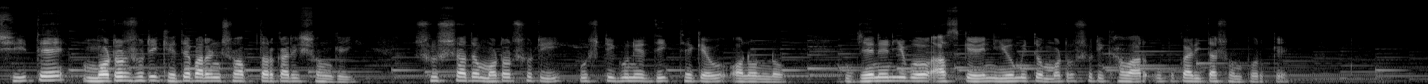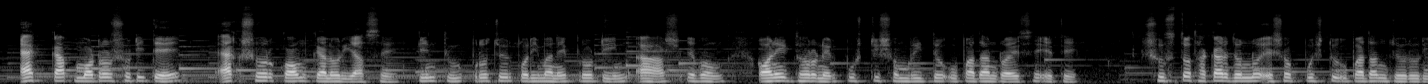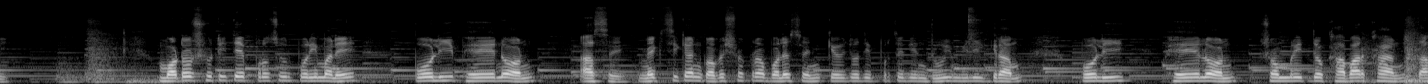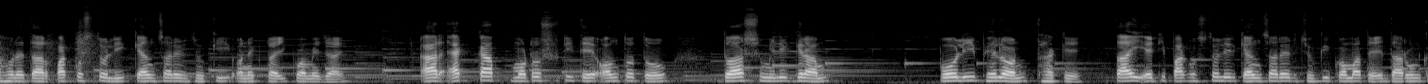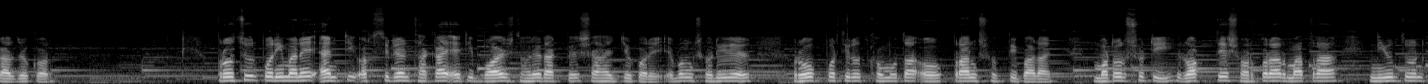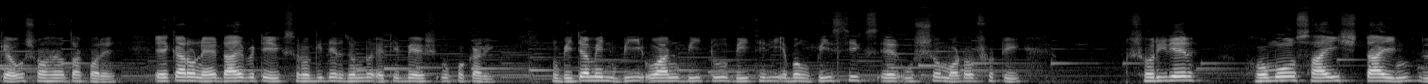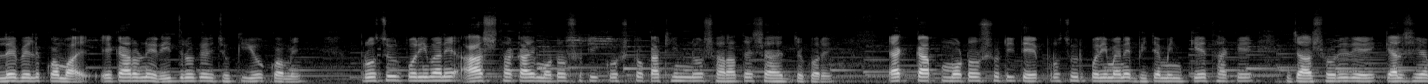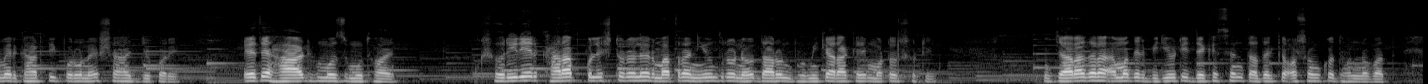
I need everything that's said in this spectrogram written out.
শীতে মটরশুঁটি খেতে পারেন সব তরকারির সঙ্গেই। সুস্বাদু মটরশুঁটি পুষ্টিগুণের দিক থেকেও অনন্য। জেনে নিব আজকে নিয়মিত মটরশুঁটি খাওয়ার উপকারিতা সম্পর্কে। এক কাপ মটরশুঁটিতে একশোর কম ক্যালোরি আছে, কিন্তু প্রচুর পরিমাণে প্রোটিন, আঁশ এবং অনেক ধরনের পুষ্টি সমৃদ্ধ উপাদান রয়েছে এতে। সুস্থ থাকার জন্য এসব পুষ্টি উপাদান জরুরি। মটরশুঁটিতে প্রচুর পরিমাণে পলিফেনন আছে। মেক্সিকান গবেষকরা বলেছেন, কেউ যদি প্রতিদিন দুই মিলিগ্রাম পলিফেলন সমৃদ্ধ খাবার খান, তাহলে তার পাকস্থলী ক্যান্সারের ঝুঁকি অনেকটাই কমে যায়। আর এক কাপ মটরশুঁটিতে অন্তত দশ মিলিগ্রাম পলিফেলন থাকে। তাই এটি পাকস্থলীর ক্যান্সারের ঝুঁকি কমাতে দারুণ কার্যকর। প্রচুর পরিমাণে অ্যান্টিঅক্সিডেন্ট থাকায় এটি বয়স ধরে রাখতে সাহায্য করে এবং শরীরের রোগ প্রতিরোধ ক্ষমতা ও প্রাণশক্তি বাড়ায়। মটরশুঁটি রক্তে শর্করার মাত্রা নিয়ন্ত্রণকেও সহায়তা করে। এ কারণে ডায়াবেটিক্স রোগীদের জন্য এটি বেশ উপকারী। Vitamin B one, B two, B three এবং বি সিক্স এর উৎস মটরশুঁটি শরীরের হোমোসাইস্টাইন লেভেল কমায়। এ কারণে হৃদরোগের ঝুঁকিও কমে। প্রচুর পরিমাণে আঁশ থাকায় মটরশুঁটি কোষ্ঠকাঠিন্য সারাতে সাহায্য করে। এক কাপ মটরশুঁটিতে প্রচুর পরিমাণে ভিটামিন কে থাকে, যা শরীরে ক্যালসিয়ামের ঘাটতি পূরণে সাহায্য করে। এতে হাড় মজবুত হয়। শরীরের খারাপ কোলেস্টেরলের মাত্রা নিয়ন্ত্রণেও দারুণ ভূমিকা রাখে মটরশুঁটি। যারা যারা আমাদের ভিডিওটি দেখেছেন, তাদেরকে অসংখ্য ধন্যবাদ।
